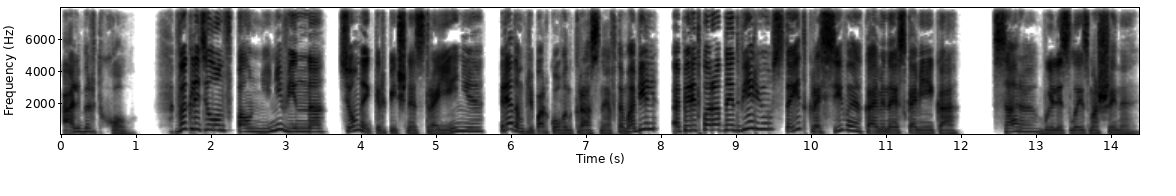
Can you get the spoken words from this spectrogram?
Альберт Холл. Выглядел он вполне невинно. Темное кирпичное строение, рядом припаркован красный автомобиль, а перед парадной дверью стоит красивая каменная скамейка. Сара вылезла из машины.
